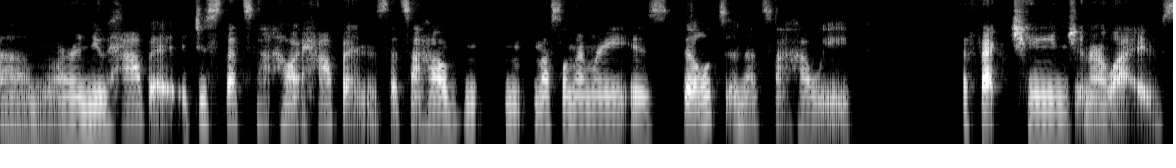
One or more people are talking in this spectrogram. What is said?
um, or a new habit. It just that's not how it happens. That's not how m- muscle memory is built and that's not how we affect change in our lives.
